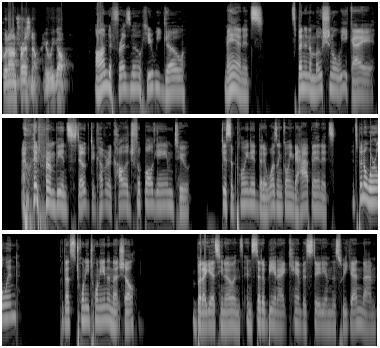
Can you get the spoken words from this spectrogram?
put on Fresno. Here we go. On to Fresno. Here we go. Man, it's it's been an emotional week. I I went from being stoked to cover a college football game to disappointed that it wasn't going to happen. It's it's been a whirlwind. But that's 2020 in a nutshell. But I guess, you know, in, instead of being at Canvas Stadium this weekend, I'm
